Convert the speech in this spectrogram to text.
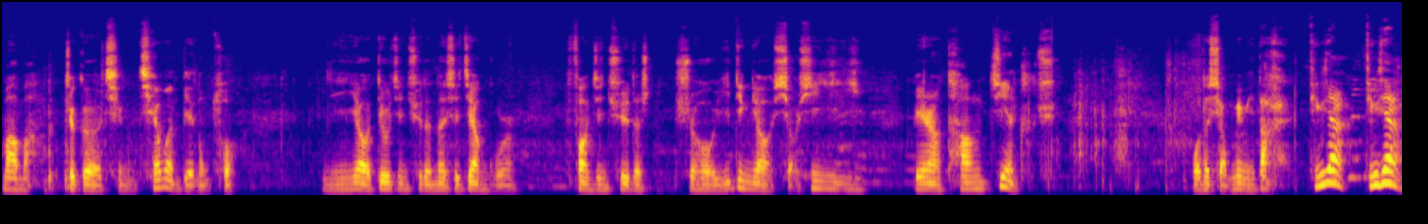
妈妈，这个请千万别弄错。您要丢进去的那些浆果，放进去的时候一定要小心翼翼，别让汤溅出去。我的小妹妹大喊：“停下，停下！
